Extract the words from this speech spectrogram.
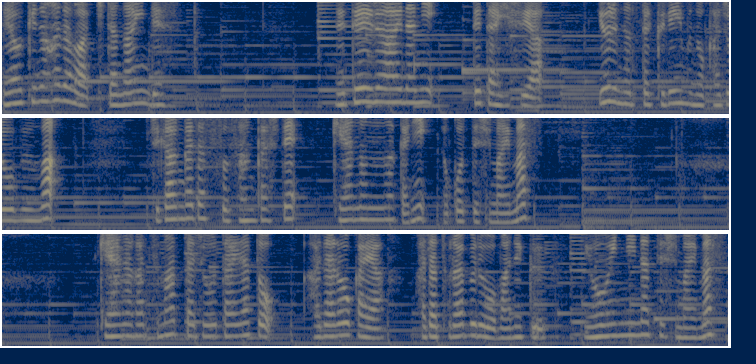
寝起きの肌は汚いんです。寝ている間に出た皮脂や夜塗ったクリームの過剰分は時間が経つと酸化して毛穴の中に残ってしまいます。毛穴が詰まった状態だと肌老化や肌トラブルを招く要因になってしまいます。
